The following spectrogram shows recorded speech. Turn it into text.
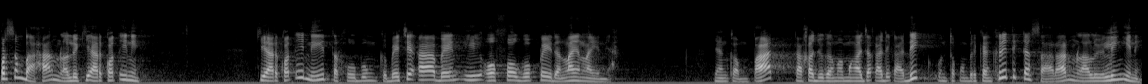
persembahan melalui QR Code ini. QR Code ini terhubung ke BCA, BNI, OVO, GoPay, dan lain-lainnya. Yang keempat, kakak juga mau mengajak adik-adik untuk memberikan kritik dan saran melalui link ini.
